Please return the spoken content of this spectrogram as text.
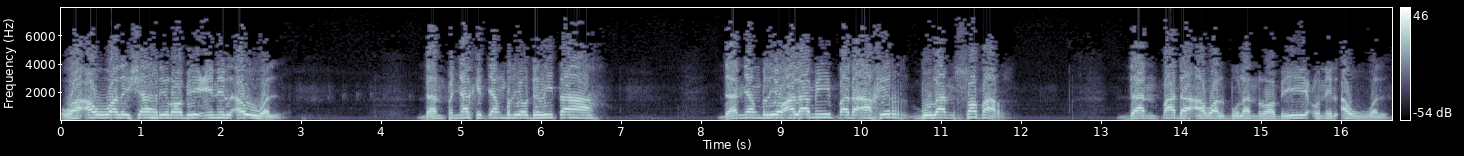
wa awal syahri rabi'in al-awwal dan penyakit yang beliau derita dan yang beliau alami pada akhir bulan Safar dan pada awal bulan Rabi'unil Awal.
